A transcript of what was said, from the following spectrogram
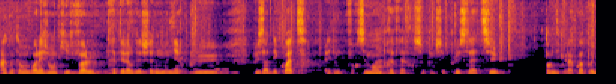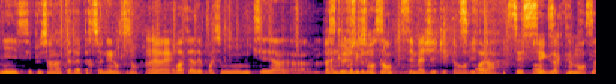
à côté on voit les gens qui veulent traiter leurs déchets de manière plus, plus adéquate, et donc forcément on préfère se pencher plus là-dessus. Tandis que l'aquaponie, c'est plus un intérêt personnel en se disant Ouais, ouais. on va faire des poissons mixés à, à Parce une que production justement, c'est magique et t'as envie de- Voilà, c'est c'est exactement ça.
